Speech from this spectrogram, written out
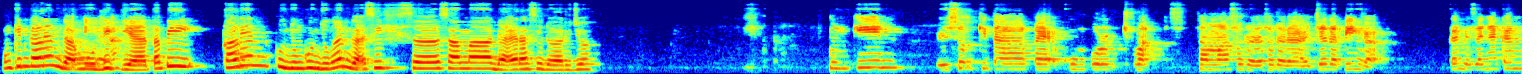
Mungkin kalian nggak iya. mudik iya. ya, tapi kalian kunjung-kunjungan nggak sih sesama daerah Sidoarjo? Mungkin besok kita kayak kumpul cuma sama saudara-saudara aja tapi enggak kan biasanya kan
